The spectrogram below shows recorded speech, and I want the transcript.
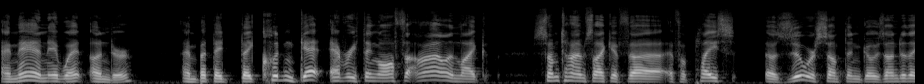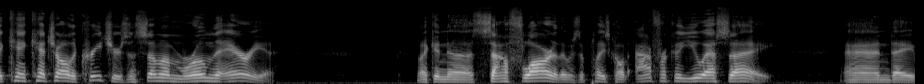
and then it went under, and but they they couldn't get everything off the island like sometimes like if uh, if a place a zoo or something goes under, they can't catch all the creatures, and some of them roam the area. Like in uh, South Florida, there was a place called Africa USA, and they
